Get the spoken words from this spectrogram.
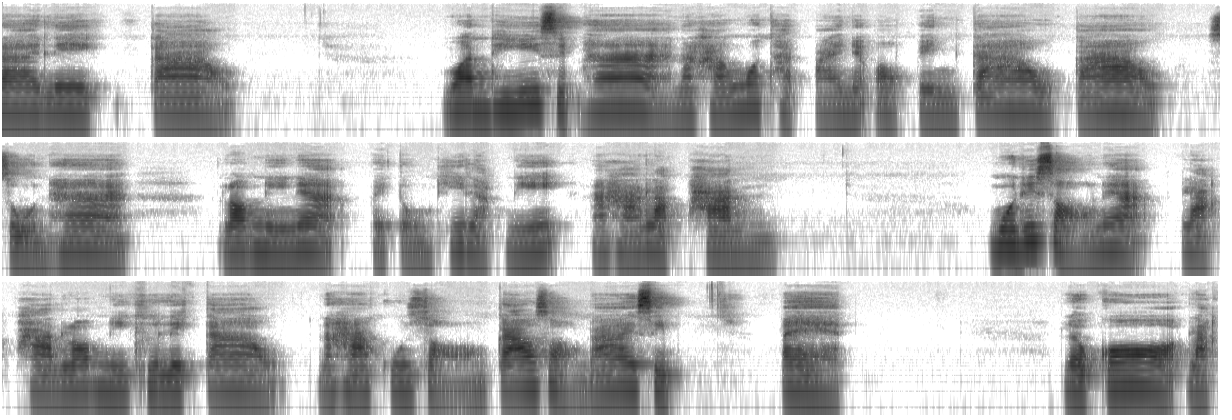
ได้เลข 9 วันที่ 25 นะคะ งวดถัดไปเนี่ยออกเป็น 9 9 0 5 รอบนี้เนี่ยไปตรงที่หลักนี้นะคะ หลักพันงวดที่ 2 เนี่ย หลักพันรอบนี้คือเลข 9 นะคะ คูณ 2 9 2 ได้ 18 แล้วก็หลัก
